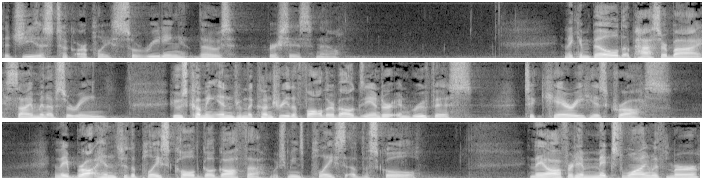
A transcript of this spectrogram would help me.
that Jesus took our place. So, reading those verses now. And they compelled a passerby, Simon of Cyrene who's coming in from the country, the father of Alexander and Rufus, to carry his cross. And they brought him to the place called Golgotha, which means place of the skull. And they offered him mixed wine with myrrh,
